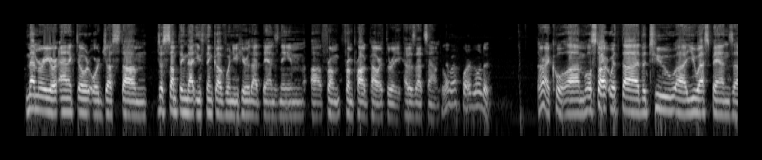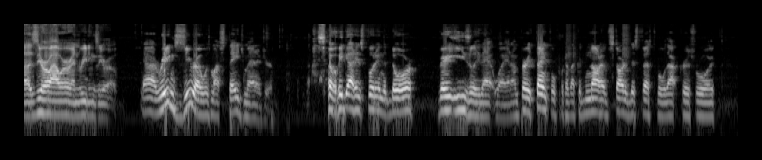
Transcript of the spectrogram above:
memory or anecdote, or just um, just something that you think of when you hear that band's name uh, from from Prog Power Three. How does that sound? Yeah, well, whatever you want to do. All right, cool. Um, we'll start with uh, the two uh, U.S. bands, uh, Zero Hour and Reading Zero. Uh, Reading Zero was my stage manager, so he got his foot in the door very easily that way. And I'm very thankful because I could not have started this festival without Chris Roy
